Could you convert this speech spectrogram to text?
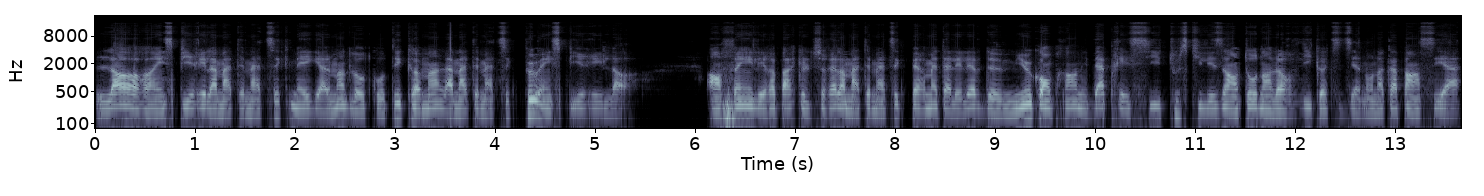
l'art a inspiré la mathématique, mais également de l'autre côté, comment la mathématique peut inspirer l'art. Enfin, les repères culturels en mathématiques permettent à l'élève de mieux comprendre et d'apprécier tout ce qui les entoure dans leur vie quotidienne. On n'a qu'à penser à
